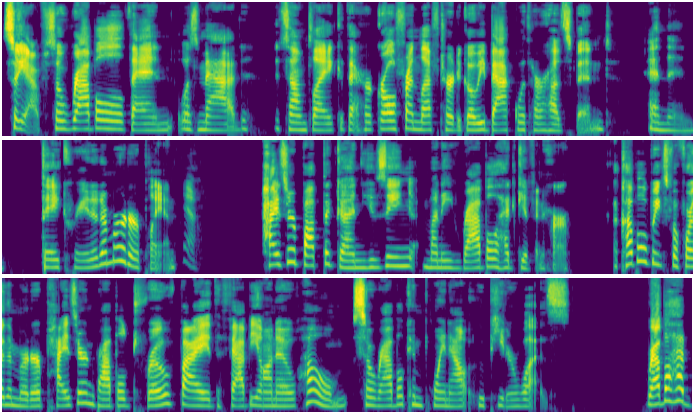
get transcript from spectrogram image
So, yeah, so Rabel then was mad. It sounds like that her girlfriend left her to go be back with her husband. And then they created a murder plan. Yeah. Pizer bought the gun using money Rabel had given her. A couple of weeks before the murder, Pizer and Rabel drove by the Fabiano home so Rabel can point out who Peter was. Rabel had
